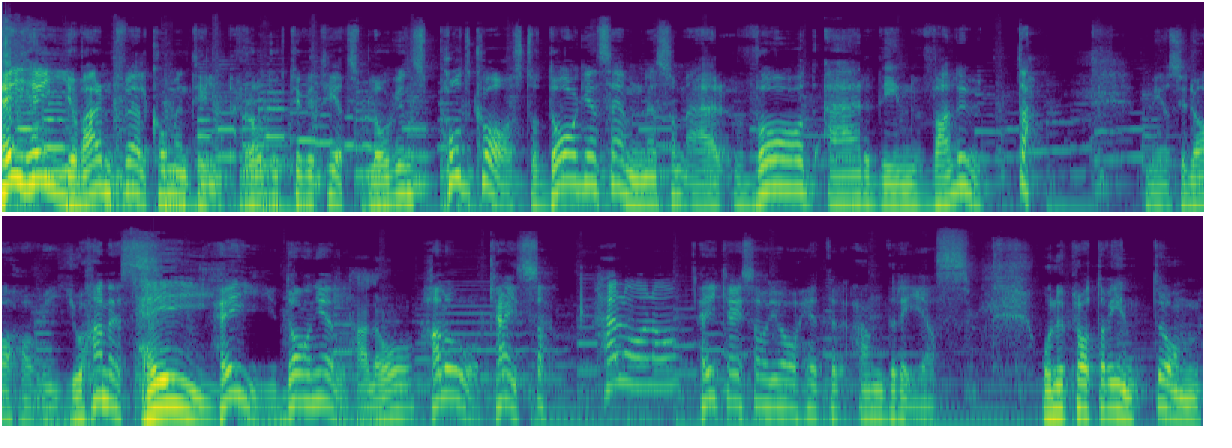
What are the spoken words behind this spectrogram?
Hej hej och varmt välkommen till produktivitetsbloggens podcast och dagens ämne som är Vad är din valuta? Med oss idag har vi Johannes. Hej! Hej! Daniel. Hallå? Hallå! Kajsa. Hallå, hallå! Hej Kajsa och jag heter Andreas. Och nu pratar vi inte om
